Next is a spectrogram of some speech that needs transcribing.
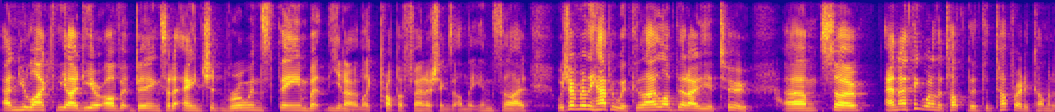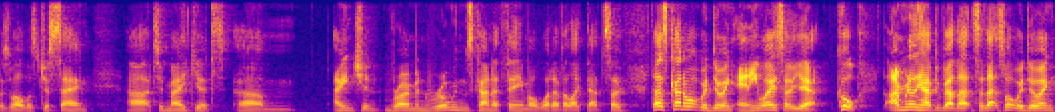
and you liked the idea of it being sort of ancient ruins theme, but you know, like proper furnishings on the inside, which I'm really happy with because I love that idea too. Um, so, and I think one of the top, the, the top rated comment as well was just saying uh, to make it um, ancient Roman ruins kind of theme or whatever like that. So that's kind of what we're doing anyway. So yeah, cool. I'm really happy about that. So that's what we're doing.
